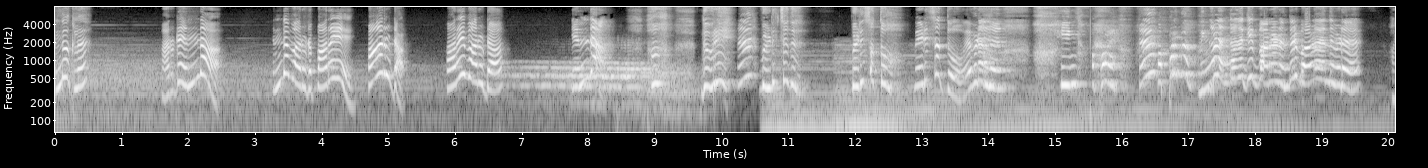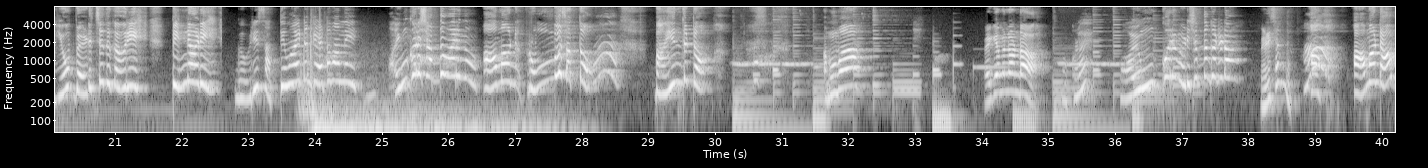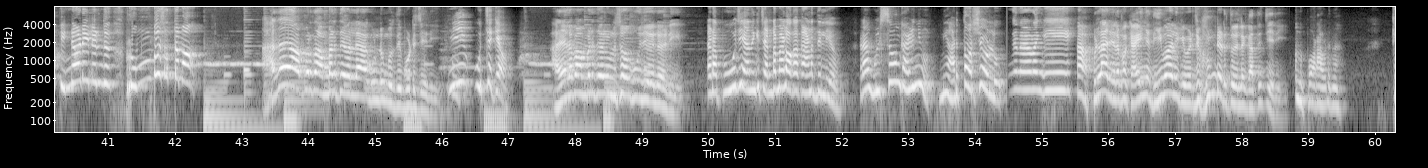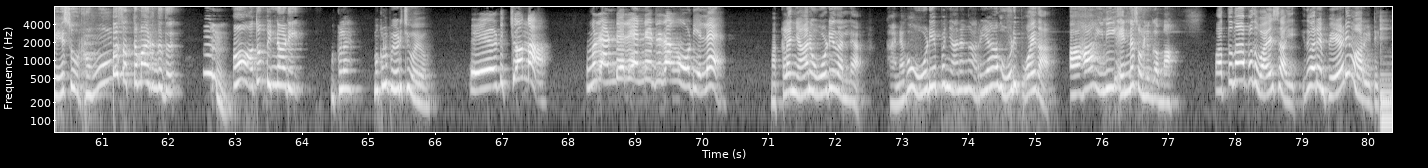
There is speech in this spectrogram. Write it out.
എന്താ മക്കൾ? പാറുടെ എന്താ? എന്താ പാറുടെ പറയേ. പാറുട്ടാ. പറയേ പാറുട്ടാ. എന്താ? ഗൗരി വെടിച്ചത്. വെടിസത്തോ? വെടിസത്തോ? എവിടെ നിങ്ങൾ എന്താന്നൊക്കെ പറയണം? എന്തൊരു ബഹളമായിരുന്നു ഇവിടെ? അയ്യോ വെടിച്ചത് ഗൗരി. പിന്നാടി. ഗൗരി സത്യമായിട്ടും കേട്ടതാന്നേ. ഭയങ്കര ശബ്ദമായിരുന്നു ஆமான்னு ரொம்ப சத்தம் பயந்துட்டோம் അമ്മൂമ്മ കഴിക്കാൻ വല്ലതും ഉണ്ടോ മക്കളെ ഭയങ്കര വെടിശബ്ദം കേട്ടടാ വെടിച്ചെന്തു ஆமாண்டா பின்னாடியில இருந்து ரொம்ப சத்தமா അത് അപ്പുറത്തെ അമ്പലത്തിൽ വല്ല ഗുണ്ടും കുത്തി പൊട്ടിച്ചേരി ഈ ഉച്ചയ്ക്കോ അത് ചിലപ്പോ അമ്പലത്തിൽ വല്ല ഉത്സവ പൂജ വല്ലതും ആയിരിക്കും എടാ പൂജയാണെങ്കിൽ ചെണ്ടമേളമൊക്കെ കാണത്തില്ലയോ എടാ ഉത്സവം കഴിഞ്ഞു നീ അടുത്ത വർഷമേ ഉള്ളൂ അങ്ങനെയാണെങ്കി ആ പിള്ളേർ ചിലപ്പോ കഴിഞ്ഞ ദീപാവലിക്ക് മേടിച്ച് ഗുണ്ടെടുത്തു വല്ലതും കത്തിച്ചേരി ഒന്ന് പോടാ അവിടുന്ന് கேசு ரொம்ப சத்தமா இருந்தது ஆ அதுவும் பின்னாடி മക്കളെ മക്കള് പേടിച്ചു പോയോ പേടിച്ചോന്നാ നിങ്ങൾ രണ്ടുപേരും എന്നെ ഇട്ടിട്ട് അങ്ങ് ഓടിയല്ലേ മക്കളെ ഞാൻ ഓടിയതല്ല കനകം ഓടിയപ്പോൾ ഞാൻ അങ്ങ് അറിയാതെ ഓടിപ്പോയതാ ஆஹா இனி என்ன சொல்லுங்கம்மா പത്ത് നാൽപ്പത് വയസ്സായി ഇതുവരെ പേടി മാറിയിട്ടില്ല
